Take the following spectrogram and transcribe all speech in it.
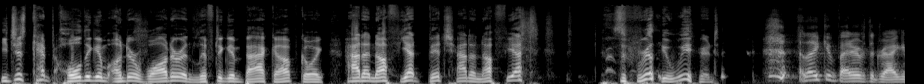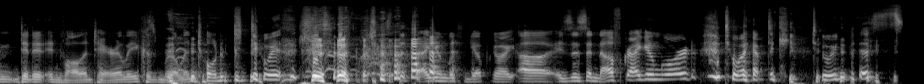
He just kept holding him underwater and lifting him back up, going, Had enough yet, bitch? Had enough yet? It's really weird. I like it better if the dragon did it involuntarily because Merlin told him to do it. just the dragon looking up, going, "Uh, is this enough, Dragon Lord? Do I have to keep doing this?"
